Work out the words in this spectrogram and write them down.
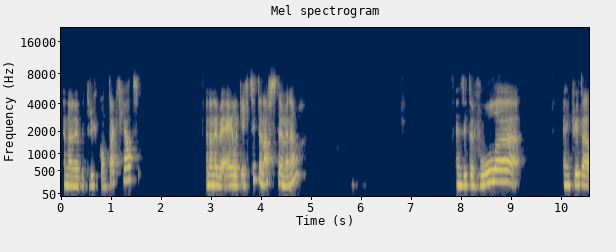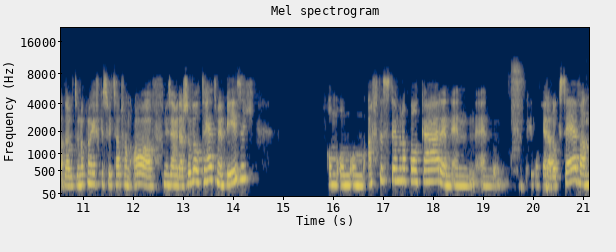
En dan hebben we terug contact gehad. En dan hebben we eigenlijk echt zitten afstemmen. Hè? En zitten voelen. En ik weet dat, dat we toen ook nog even zoiets hadden van, oh, nu zijn we daar zoveel tijd mee bezig om, om, om af te stemmen op elkaar. En, en, en ik weet dat jij dat ook zei, van,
